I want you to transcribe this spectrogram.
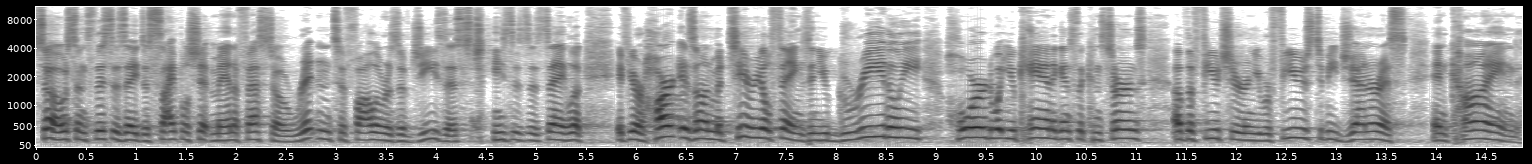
So, since this is a discipleship manifesto written to followers of Jesus, Jesus is saying, look, if your heart is on material things and you greedily hoard what you can against the concerns of the future and you refuse to be generous and kind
